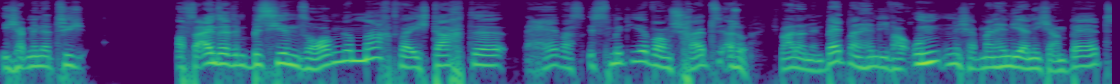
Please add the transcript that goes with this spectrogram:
ich habe mir natürlich auf der einen Seite ein bisschen Sorgen gemacht, weil ich dachte, hä, was ist mit ihr? Warum schreibt sie? Also, ich war dann im Bett, mein Handy war unten, ich habe mein Handy ja nicht am Bett.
